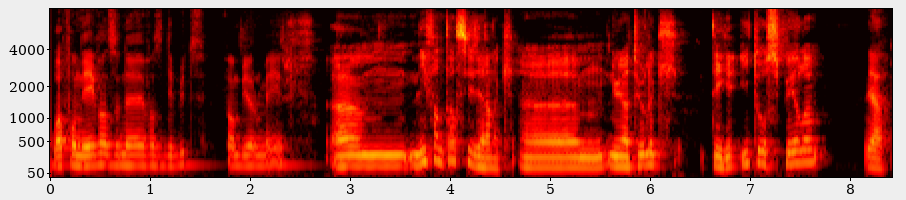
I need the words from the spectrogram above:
wat vond jij van zijn, van zijn debuut van Björn Meijer? Um, niet fantastisch eigenlijk. Um, nu natuurlijk tegen Ito spelen. Ja.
